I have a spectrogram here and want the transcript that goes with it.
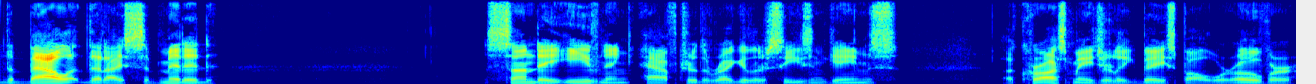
the ballot that I submitted Sunday evening after the regular season games across Major League Baseball were over.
